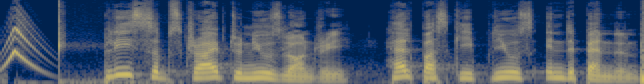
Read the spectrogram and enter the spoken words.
Please subscribe to Newslaundry. Help us keep news independent.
